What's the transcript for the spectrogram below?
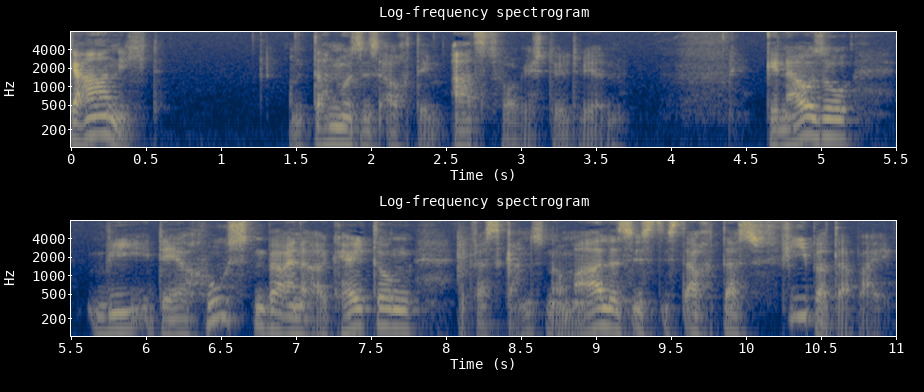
gar nicht. Und dann muss es auch dem Arzt vorgestellt werden. Genauso wie der Husten bei einer Erkältung etwas ganz Normales ist, ist auch das Fieber dabei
